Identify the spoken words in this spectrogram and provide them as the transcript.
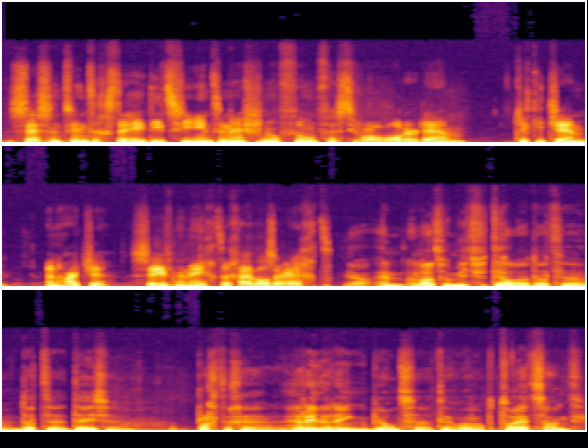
26e editie International Film Festival Rotterdam. Jackie Chan, een hartje, 97, hij was er echt. Ja, en laten we hem niet vertellen dat, eh, dat eh, deze prachtige herinnering bij ons eh, tegenwoordig op het toilet hangt.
